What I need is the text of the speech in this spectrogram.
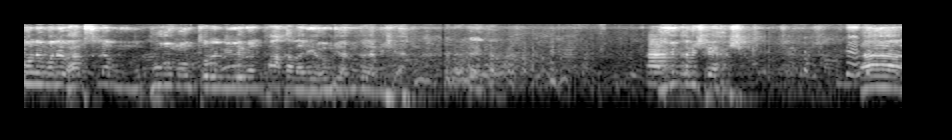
মনে মনে ভাবছিলাম গুরু মন্ত্রে নিলেবেন পাকা বাড়ি হবি আমি আমি সে আমি কই আমি সে হাসি। হ্যাঁ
